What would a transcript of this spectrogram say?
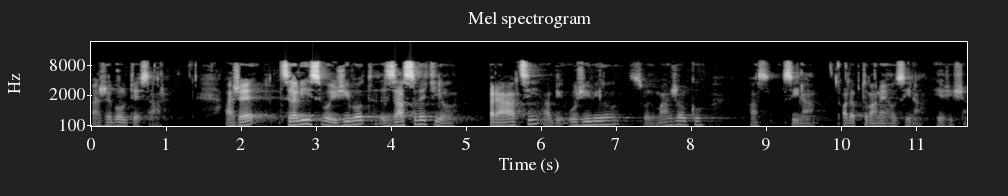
a že bol tesár. A že celý svoj život zasvetil práci, aby uživil svoju manželku a syna, adoptovaného syna Ježiša.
